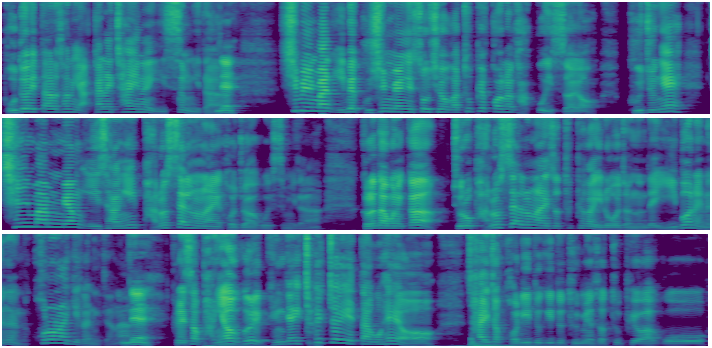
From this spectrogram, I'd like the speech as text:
보도에 따라서는 약간의 차이는 있습니다. 네. 11만 290명의 소시오가 투표권을 갖고 있어요. 그 중에 7만 명 이상이 바르셀로나에 거주하고 있습니다. 그러다 보니까 주로 바르셀로나에서 투표가 이루어졌는데 이번에는 코로나 기간이잖아. 네. 그래서 방역을 굉장히 철저히 했다고 해요. 사회적 거리두기도 두면서 투표하고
